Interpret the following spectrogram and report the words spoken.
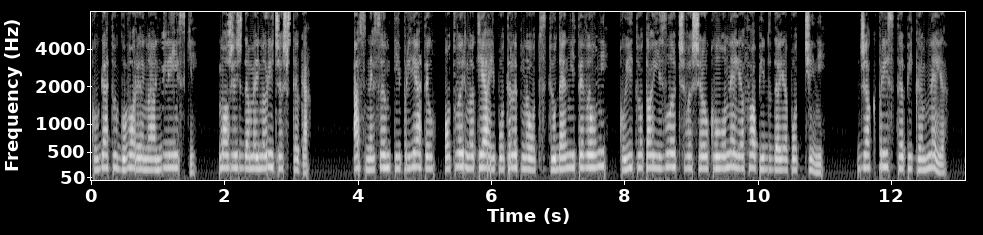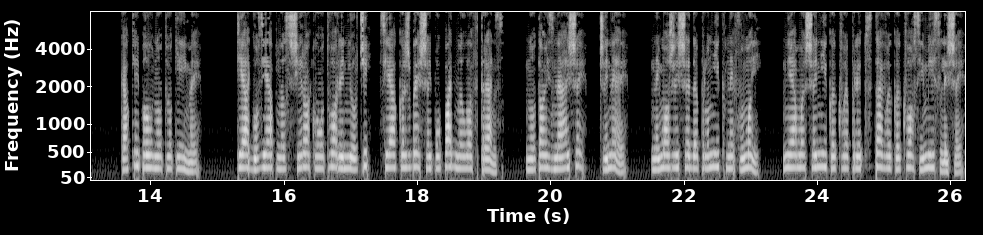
когато говоря на английски. Можеш да ме наричаш така. Аз не съм ти приятел, отвърна тя и потръпна от студените вълни, които той излъчваше около нея в опит да я подчини. Джак пристъпи към нея. Как е пълното ти име? Тя го зяпна с широко отворени очи, сякаш беше попаднала в транс. Но той знаеше, че не е. Не можеше да проникне в ума й. Нямаше никаква представа какво си мислеше.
